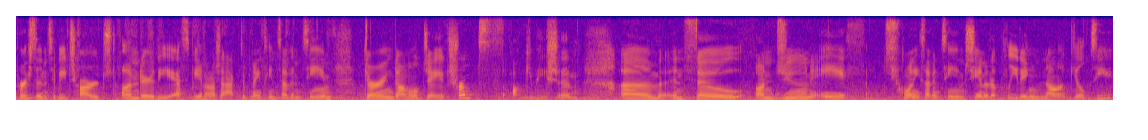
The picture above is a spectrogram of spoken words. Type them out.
person to be charged under the Espionage Act of 1917 during Donald J. Trump's occupation. Um, and so on June 8th, 2017, she ended up pleading not guilty,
